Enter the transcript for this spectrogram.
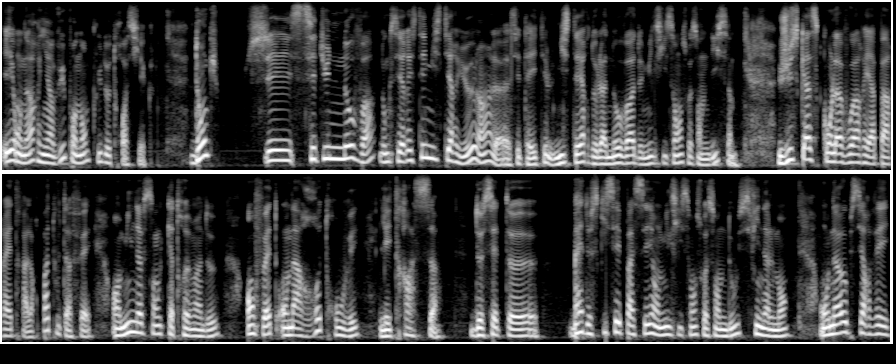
et on n'a rien vu pendant plus de trois siècles. Donc, c'est une nova, donc c'est resté mystérieux. Hein, C'était le mystère de la nova de 1670, jusqu'à ce qu'on la voit réapparaître. Alors pas tout à fait. En 1982, en fait, on a retrouvé les traces de cette euh, bah, de ce qui s'est passé en 1672 finalement. On a observé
